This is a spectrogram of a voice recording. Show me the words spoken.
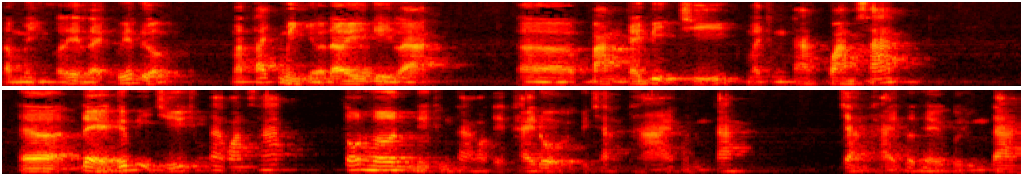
là mình có thể giải quyết được. Mà tách mình ở đây thì là uh, bằng cái vị trí mà chúng ta quan sát Ờ, để cái vị trí chúng ta quan sát tốt hơn thì chúng ta có thể thay đổi cái trạng thái của chúng ta, trạng thái cơ thể của chúng ta.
